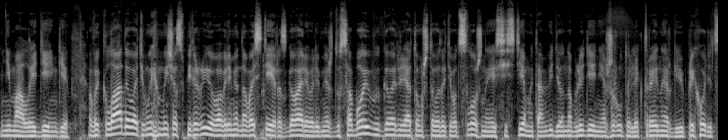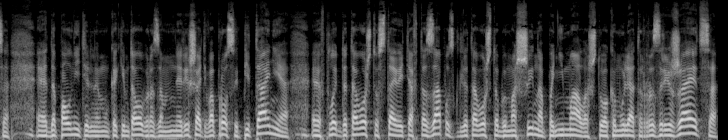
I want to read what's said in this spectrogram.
немалые деньги выкладывать. Мы, мы сейчас в перерыве во время новостей разговаривали между собой, вы говорили о том, что вот эти вот сложные системы там видеонаблюдения жрут электроэнергию, и приходится э, дополнительным каким-то образом решать вопросы питания, э, вплоть до того, что ставить автозапуск для того, чтобы машина понимала, что аккумулятор разряжается,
